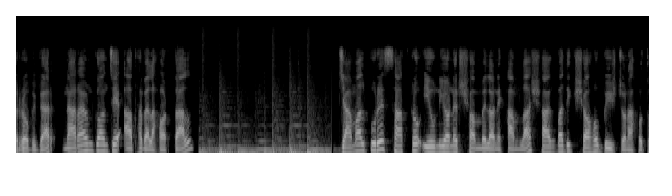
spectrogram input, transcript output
রবিবার নারায়ণগঞ্জে আধাবেলা হরতাল। জামালপুরে ছাত্র ইউনিয়নের সম্মেলনে হামলা, সাংবাদিক সহ বিশ জন আহত।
